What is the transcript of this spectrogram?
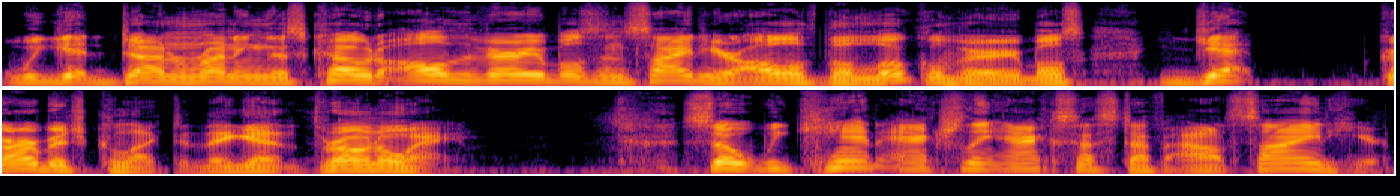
we get done running this code, all the variables inside here, all of the local variables, get garbage collected, they get thrown away. So we can't actually access stuff outside here.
